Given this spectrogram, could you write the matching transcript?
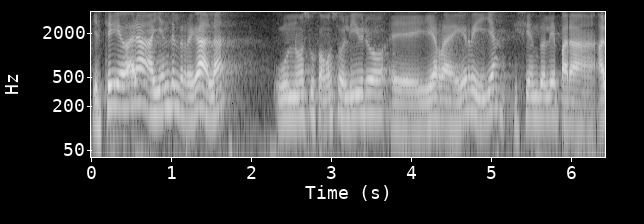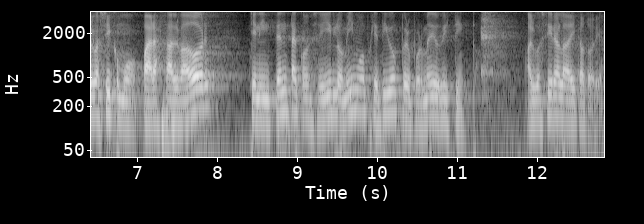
Y el Che Guevara Allende le regala uno de sus famosos libros, eh, Guerra de Guerrillas, diciéndole para algo así como para Salvador, quien intenta conseguir los mismos objetivos pero por medios distintos. Algo así era la dedicatoria.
